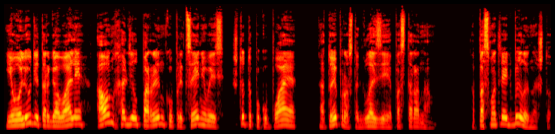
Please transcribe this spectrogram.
Его люди торговали, а он ходил по рынку, прицениваясь, что-то покупая, а то и просто глазея по сторонам. А посмотреть было на что.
